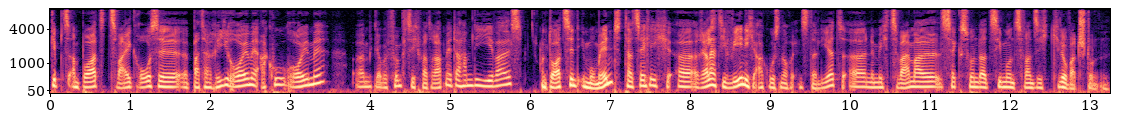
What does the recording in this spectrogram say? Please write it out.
gibt es an Bord zwei große äh, Batterieräume, Akkuräume ähm, ich glaube, 50 Quadratmeter haben die jeweils. Und dort sind im Moment tatsächlich äh, relativ wenig Akkus noch installiert, äh, nämlich zweimal 627 Kilowattstunden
